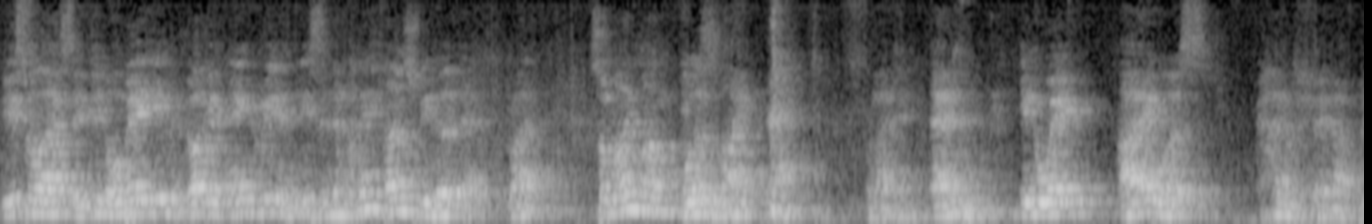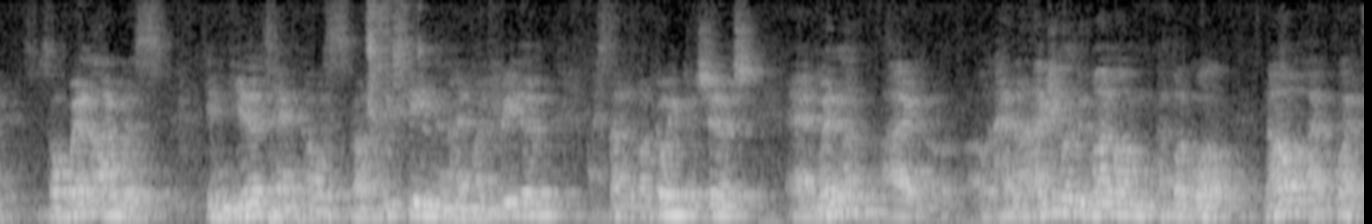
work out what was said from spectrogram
Israelites they didn't obey Him, and God get angry and this and that. How many times we heard that, right? So my mom was like that, right? And in a way, I was kind of fed up with it. So when I was in year 10, I was about 16 and I had my freedom. I started not going to church. And when I, I had an argument with my mom, I thought, well, now I'm quite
